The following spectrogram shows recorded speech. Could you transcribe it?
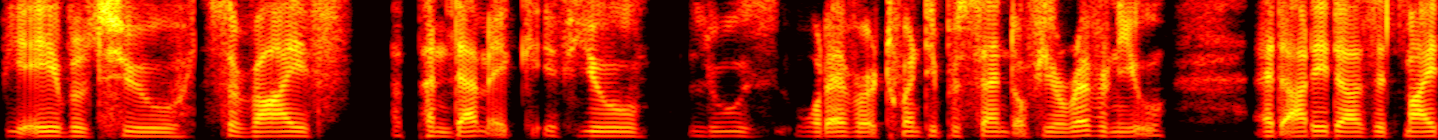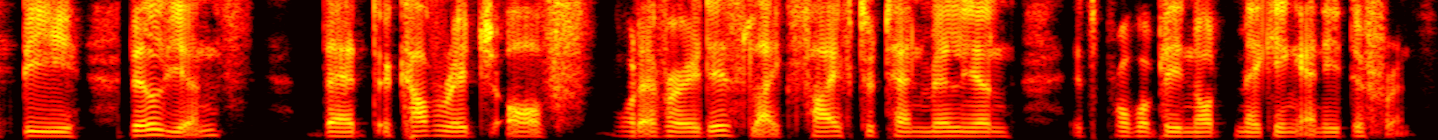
be able to survive a pandemic if you lose whatever 20% of your revenue. At adidas it might be billions that a coverage of whatever it is like 5 to 10 million it's probably not making any difference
